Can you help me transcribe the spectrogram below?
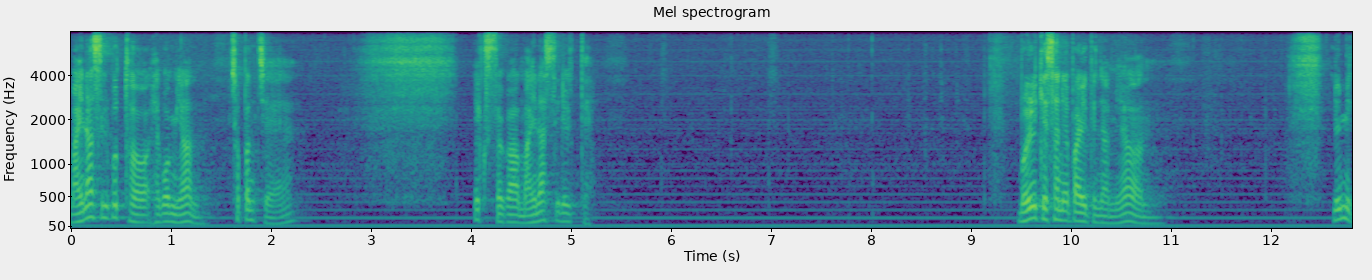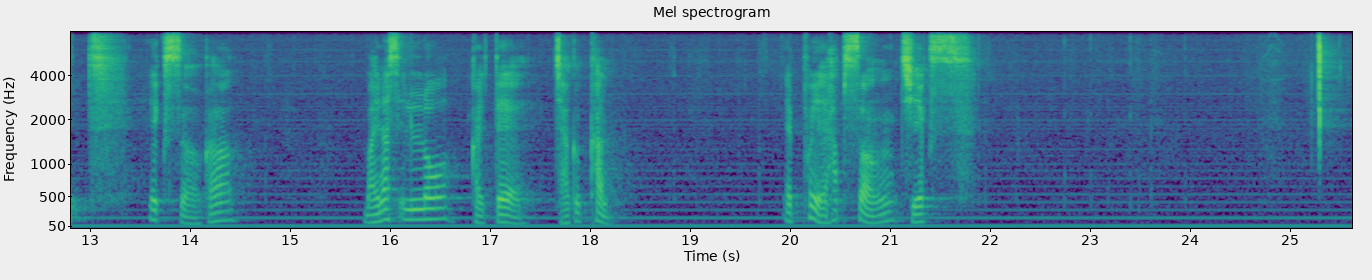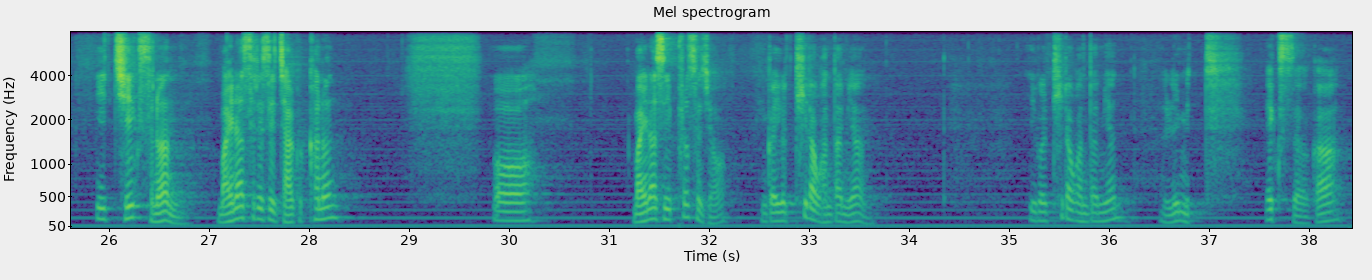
마이너스 1부터 해보면 첫 번째 x가 마이너스 1일 때 뭘 계산해 봐야 되냐면 리미트 x가 마이너스 1로 갈 때 자극한 f의 합성 gx 이 gx는 마이너스 1에서 자극하는 어 마이너스 2 플러스죠. 그러니까 이걸 t라고 한다면 이걸 t라고 한다면 리미트 x가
